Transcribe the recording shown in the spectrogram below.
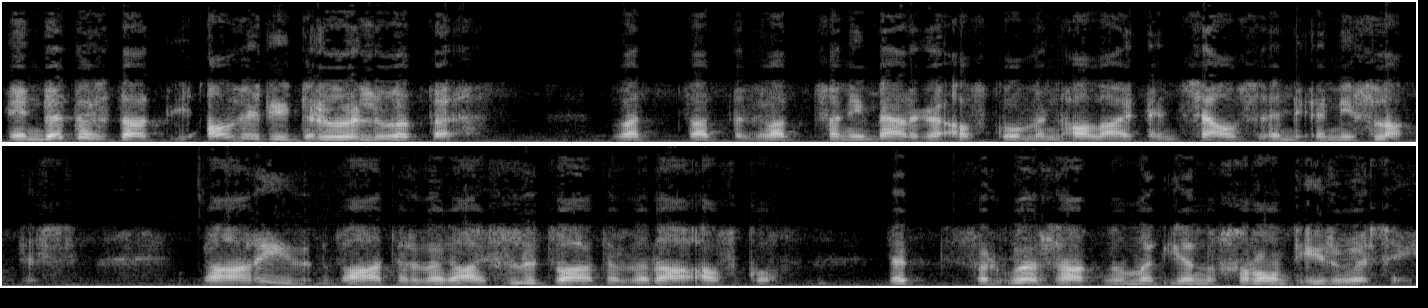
En dit is dat al hierdie droë lope wat wat wat van die berge afkom en al daai en selfs in in die vlaktes. Daardie water wat daai vloedwater wat daar afkom. Dit veroorsaak nommer 1 gronderosie.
